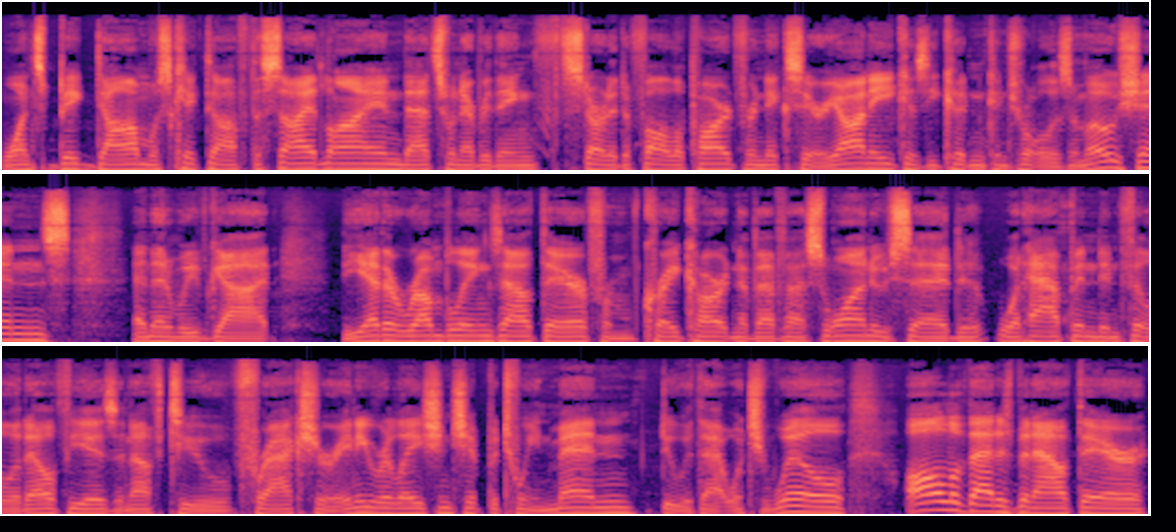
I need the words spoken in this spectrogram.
once Big Dom was kicked off the sideline, that's when everything started to fall apart for Nick Sirianni because he couldn't control his emotions. And then we've got the other rumblings out there from Craig Carton of FS1, who said what happened in Philadelphia is enough to fracture any relationship between men. Do with that what you will. All of that has been out there.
